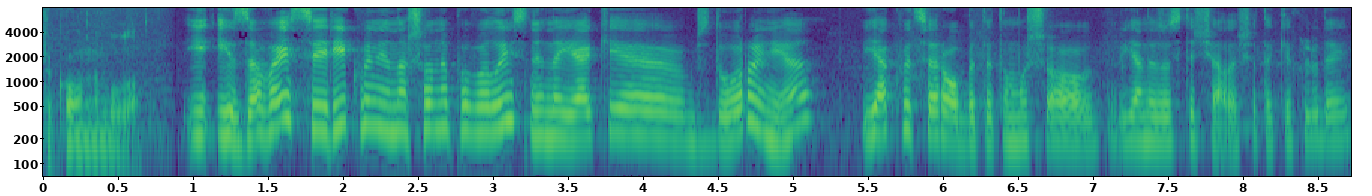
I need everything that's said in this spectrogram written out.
Такого не було. І, і за весь цей рік ви ні на що не повелись, ні на які бздори, ні? Як ви це робите? Тому що я не зустрічала ще таких людей.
